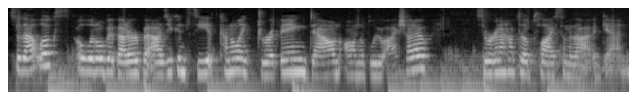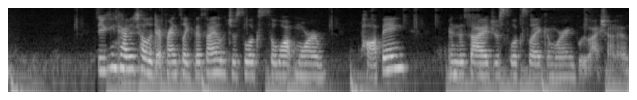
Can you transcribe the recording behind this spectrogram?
So that looks a little bit better, but as you can see, it's kind of like dripping down on the blue eyeshadow. So we're gonna have to apply some of that again. So you can kind of tell the difference. Like this eye just looks a lot more popping and this eye just looks like I'm wearing blue eyeshadow.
